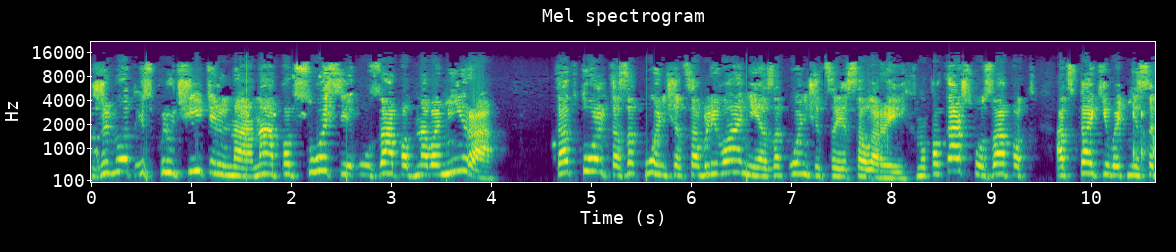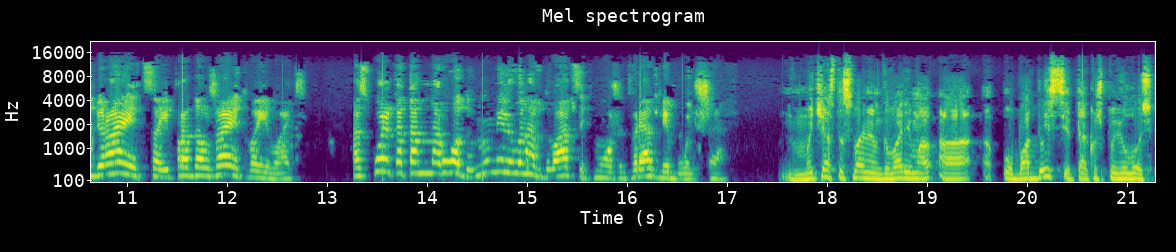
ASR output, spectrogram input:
живет исключительно на подсосе у западного мира. Как только закончатся вливания, закончится и Саларейх. Но пока что Запад отскакивать не собирается и продолжает воевать. А сколько там народу? Ну, миллионов двадцать, может, вряд ли больше. Мы часто с вами говорим о, о, об Одессе, так уж повелось.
